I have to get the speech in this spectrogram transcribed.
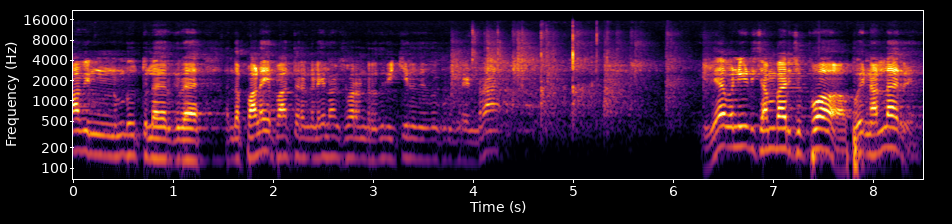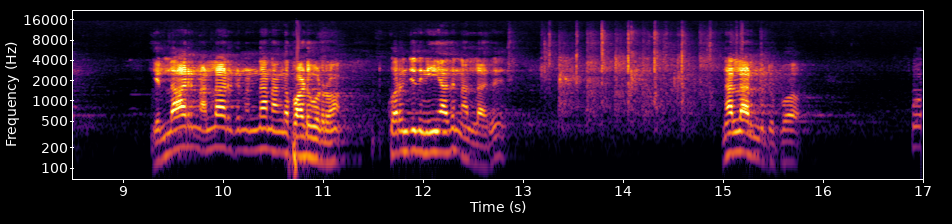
ஆவின் நம்பத்தில் இருக்கிற அந்த பழைய பாத்திரங்களை எல்லாம் சுரண்டுறது விற்கிறது இது கொடுக்குறேன்றான். இதே பண்ணிக்கிட்டு சம்பாரிச்சு போ போய் நல்லாரு. எல்லாரும் நல்லா இருக்கணும்னு தான் நாங்கள் பாடுபடுறோம். குறைஞ்சது நீயாவது நல்லாரு. நல்லா இருந்துட்டு போ. போ.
